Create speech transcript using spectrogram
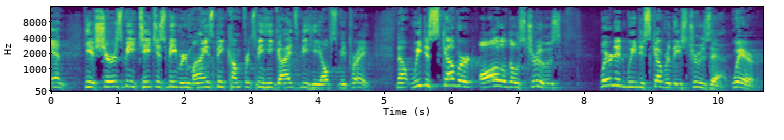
And he assures me, teaches me, reminds me, comforts me, he guides me, he helps me pray. Now, we discovered all of those truths. Where did we discover these truths at? Where?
